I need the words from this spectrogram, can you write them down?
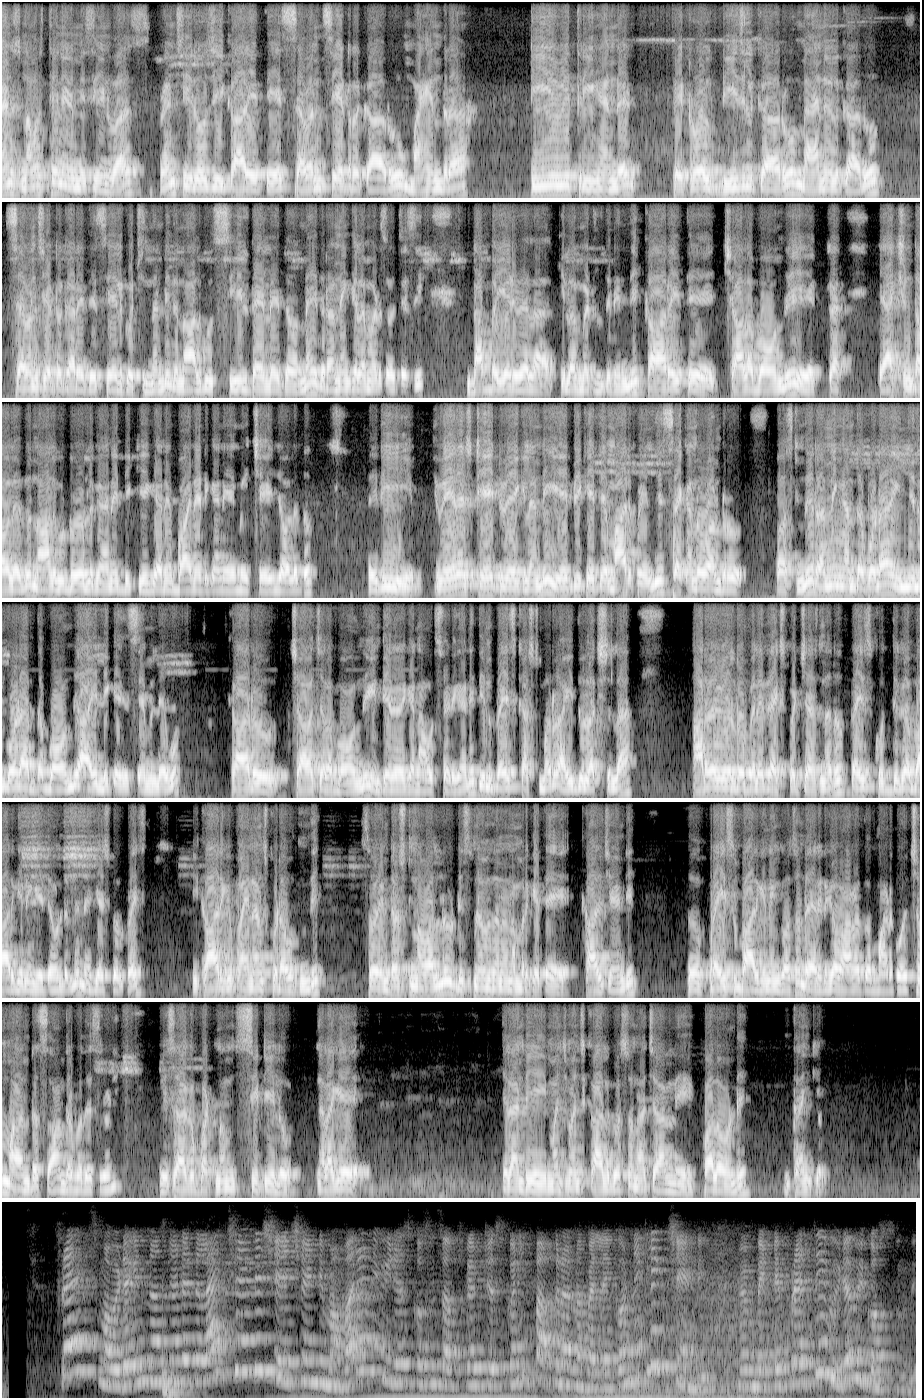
Friends నమస్తే నేను మీ Srinivas. Friends ఈ రోజు ఈ కార్ అయితే seven seater car Mahindra TV three hundred petrol diesel car manual car. Seven seater car అయితే సేల్కి వచ్చిందండి. ఇది నాలుగు సీల్ టైర్లు అయితే ఉన్నాయి. ఇది రన్నింగ్ కిలోమీటర్స్ వచ్చేసి డెబ్బై ఏడు వేల కిలోమీటర్లు తిరిగింది. కార్ అయితే చాలా బాగుంది. యాక్సిడెంట్ అవ్వలేదు. నాలుగు డోర్లు కానీ డిక్కీ కానీ బాయినెట్ కానీ ఏమీ చేంజ్ అవ్వలేదు. ఇది వేరే స్టేట్ వెహికల్ అండి. ఏపీకి అయితే మారిపోయింది. సెకండ్ ఓనర్ వస్తుంది. రన్నింగ్ అంతా కూడా ఇంజిన్ కూడా అంత బాగుంది. ఆయిల్ లీకేజెస్ ఏమి లేవు. కారు చాలా చాలా బాగుంది ఇంటీరియర్ కానీ అవుట్ సైడ్ కానీ. దీని ప్రైస్ కస్టమర్ ఐదు లక్షల అరవై వేల రూపాయలు అయితే ఎక్స్పెక్ట్ చేస్తున్నారు. ప్రైస్ కొద్దిగా బార్గెనింగ్ అయితే ఉంటుంది నెగోషియబుల్ ప్రైస్ ఈ కార్కి ఫైనాన్స్ కూడా అవుతుంది. సో ఇంట్రెస్ట్ ఉన్న వాళ్ళు డిస్ప్లే ఉన్న నెంబర్కి అయితే కాల్ చేయండి. సో ప్రైస్ బార్గెనింగ్ కోసం డైరెక్ట్గా వాళ్ళతో మాట్లాడుకోవచ్చు. మా అడ్రస్ ఆంధ్రప్రదేశ్లోని విశాఖపట్నం సిటీలో అలాగే ఇలాంటి మంచి మంచి కాల్ కోసం నా ఛానల్ని ఫాలో అవ్వండి. థ్యాంక్ యూ ఫ్రెండ్స్ మా వీడియో నచ్చినట్లయితే లైక్ చేయండి షేర్ చేయండి. మా మరిన్ని కోసం సబ్స్క్రైబ్ చేసుకొని పక్కన ఉన్న బెల్ ఐకాన్ని క్లిక్ చేయండి. మేము పెట్టే ప్రతి వీడియో మీకు వస్తుంది.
